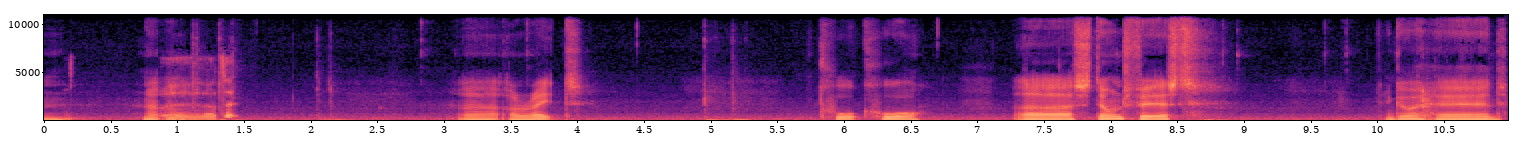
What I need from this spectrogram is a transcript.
Hmm. No. And that's it. Uh, all right. Cool, cool. Uh, Stone Fist. Go ahead.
